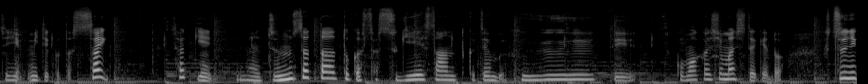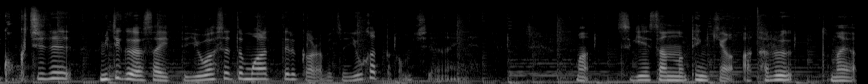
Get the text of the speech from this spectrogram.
ぜひ見てください。さっき、ね、ズムサタとかさ杉江さんとか全部ふーってごまかしましたけど普通に告知で見てくださいって言わせてもらってるから別に良かったかもしれないね。まあ杉江さんの天気が当たるとなや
